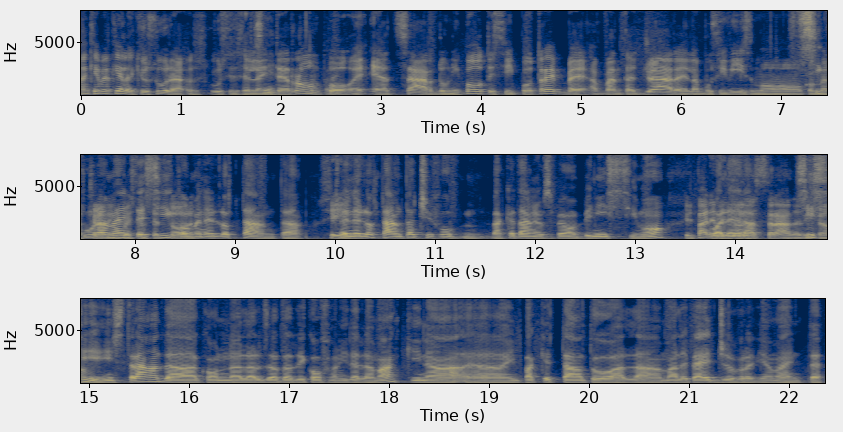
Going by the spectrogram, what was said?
anche perché la chiusura, scusi se la sì, interrompo, è, è azzardo, un'ipotesi, potrebbe avvantaggiare l'abusivismo commerciale Sicuramente sì, settore? come nell'80. Sì. Cioè nell'80 ci fu, a Catania lo sappiamo benissimo. Il pane in mezzo alla strada, Sì, diciamo. sì, in strada con l'alzata dei cofani della macchina, eh, impacchettato alla male peggio praticamente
